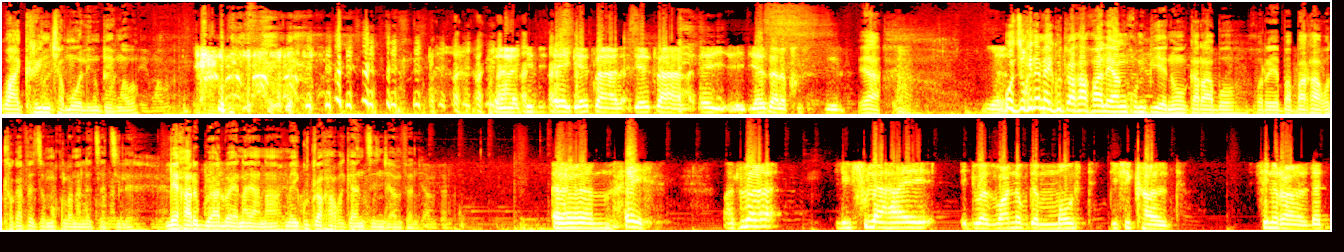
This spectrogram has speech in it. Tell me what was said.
wa crincha mo o leng teng wa bo yeah. Yeah. o tsogile maikutlo a gago a le yang gompieno karabo gore papa ga go tlhokafetse mo go lona letsatsi le? Le ga re bua le wena yana maikutlo a gago ke a ntseng jang fela? Um, hey, Atla Lifulahai, it was one of the most difficult funeral that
